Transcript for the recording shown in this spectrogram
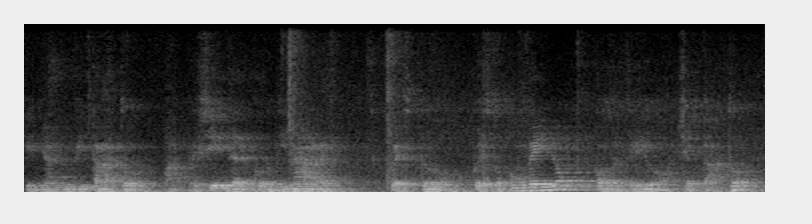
che mi hanno invitato a presiedere e coordinare questo, questo convegno, cosa che io ho accettato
